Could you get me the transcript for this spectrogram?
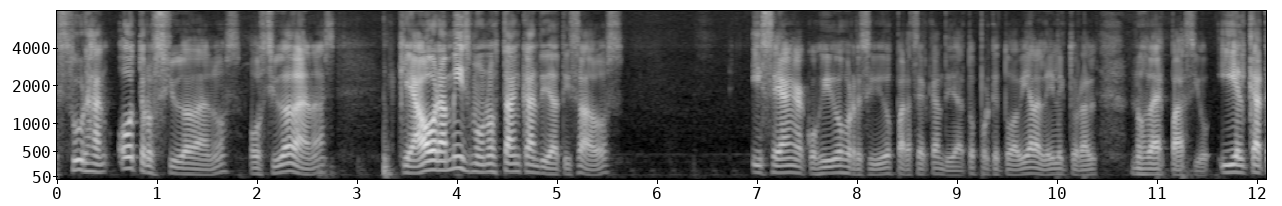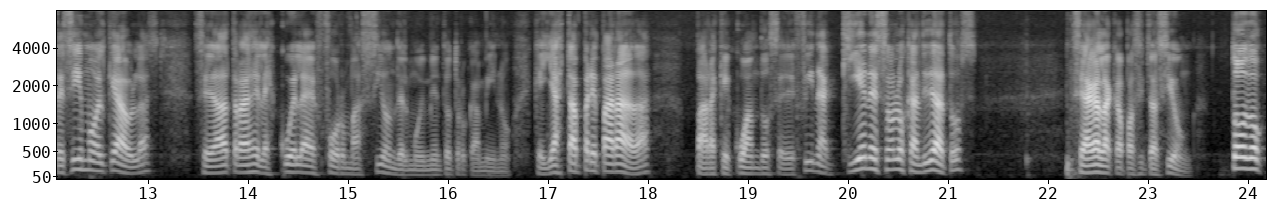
surjan otros ciudadanos o ciudadanas que ahora mismo no están candidatizados y sean acogidos o recibidos para ser candidatos, porque todavía la ley electoral nos da espacio. Y el catecismo del que hablas se da a través de la escuela de formación del movimiento Otro Camino, que ya está preparada para que cuando se defina quiénes son los candidatos, se haga la capacitación. Todo,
